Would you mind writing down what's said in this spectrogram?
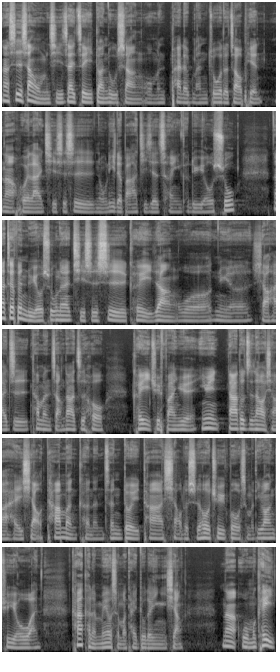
那事实上，我们其实在这一段路上，我们拍了蛮多的照片。那回来其实是努力的把它集结成一个旅游书。那这份旅游书呢，其实是可以让我女儿、小孩子他们长大之后可以去翻阅，因为大家都知道小孩还小，他们可能针对他小的时候去过什么地方去游玩，他可能没有什么太多的印象。那我们可以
